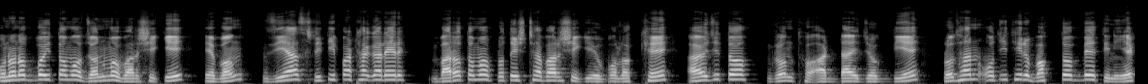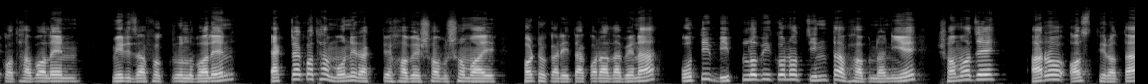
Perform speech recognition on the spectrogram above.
উননব্বইতম জন্মবার্ষিকী এবং জিয়া স্মৃতি পাঠাগারের বারোতম প্রতিষ্ঠাবার্ষিকী উপলক্ষে আয়োজিত গ্রন্থ আড্ডায় যোগ দিয়ে প্রধান অতিথির বক্তব্যে তিনি এ কথা বলেন। মির্জা ফখরুল বলেন একটা কথা মনে রাখতে হবে সব সময় হটকারিতা করা যাবে না। অতি বিপ্লবী কোনো চিন্তা ভাবনা নিয়ে সমাজে আরও অস্থিরতা,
